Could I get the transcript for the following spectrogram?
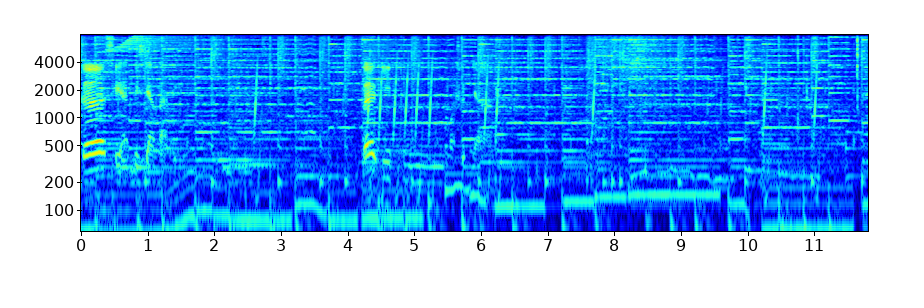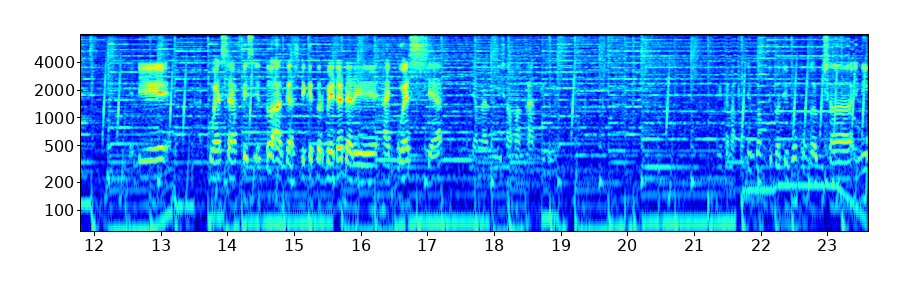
ke si NPC yang tadi begitu maksudnya. Jadi quest service itu agak sedikit berbeda dari high quest ya jangan disamakan. Gitu kenapa nih bang? Tiba-tiba kok nggak bisa ini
